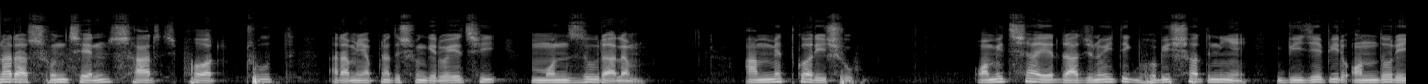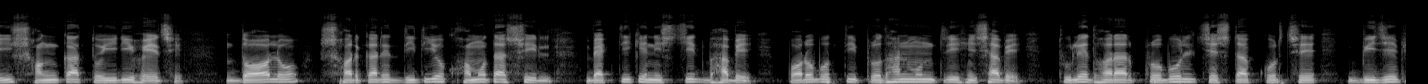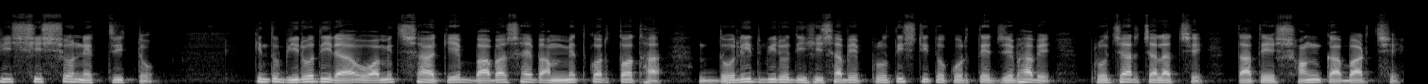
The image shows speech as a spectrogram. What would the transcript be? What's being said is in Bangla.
আপনারা শুনছেন সার্চ ফর ট্রুথ আর আমি আপনাদের সঙ্গে রয়েছি মনজুর আলম। আম্বেদকর ইস্যু। অমিত শাহের রাজনৈতিক ভবিষ্যৎ নিয়ে বিজেপির অন্দরেই শঙ্কা তৈরি হয়েছে। দল ও সরকারের দ্বিতীয় ক্ষমতাশীল ব্যক্তিকে নিশ্চিতভাবে পরবর্তী প্রধানমন্ত্রী হিসাবে তুলে ধরার প্রবল চেষ্টা করছে বিজেপি শীর্ষ নেতৃত্ব। কিন্তু বিরোধীরা অমিত শাহকে বাবা সাহেব আম্বেদকর তথা দলিত বিরোধী হিসাবে প্রতিষ্ঠিত করতে যেভাবে প্রচার চালাচ্ছে, তাতে শঙ্কা বাড়ছে।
